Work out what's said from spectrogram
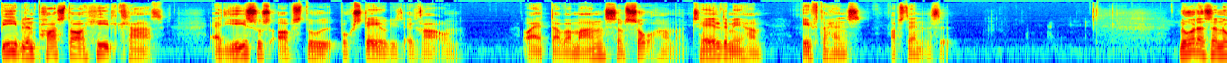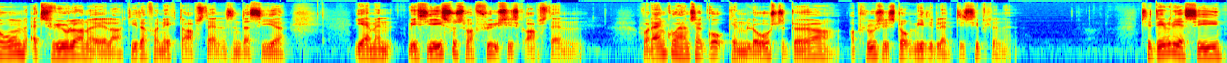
Bibelen påstår helt klart, at Jesus opstod bogstaveligt af graven, og at der var mange, som så ham og talte med ham efter hans opstandelse. Nu er der så nogen af tvivlerne, eller de, der fornægter opstandelsen, der siger, jamen, hvis Jesus var fysisk opstanden, hvordan kunne han så gå gennem låste døre og pludselig stå midt i blandt disciplene? Til det vil jeg sige,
